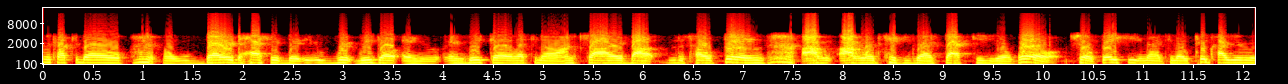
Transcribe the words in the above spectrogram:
was like, you know, buried hatchet, but Rigo and, Rika, like, you know, I'm sorry about this whole thing. I'm, I'm going to take you guys back to your world. So basically, like, you know, Twokaizer,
